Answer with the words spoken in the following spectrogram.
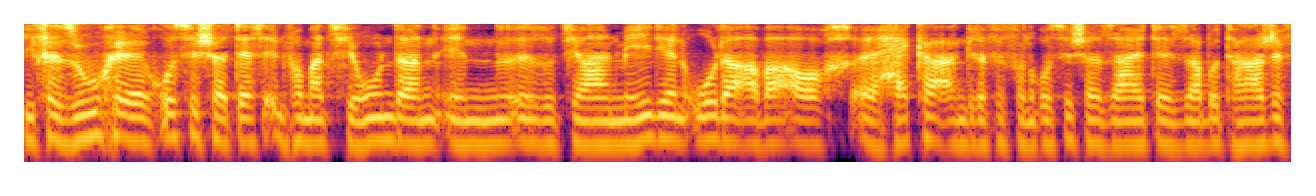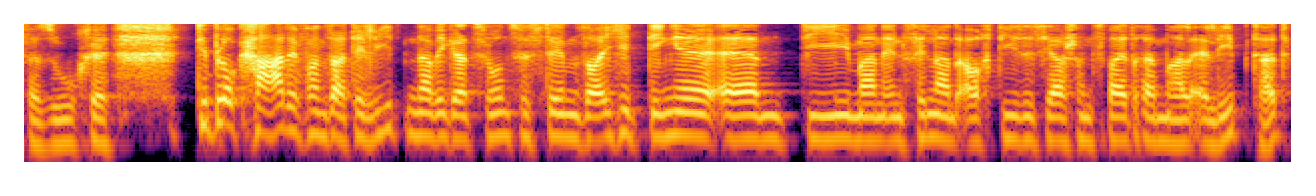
die Versuche russischer Desinformation dann in äh, sozialen Medien oder aber auch äh, Hackerangriffe von russischer Seite, Sabotageversuche, die Blockade von Satellitennavigationssystem, solche Dinge, ähm, die man in Finnland auch dieses Jahr schon zwei, dreimal erlebt hat.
